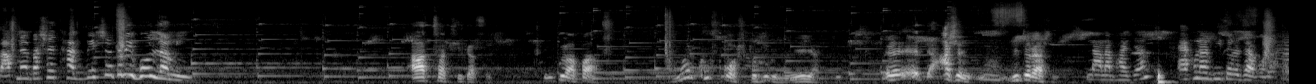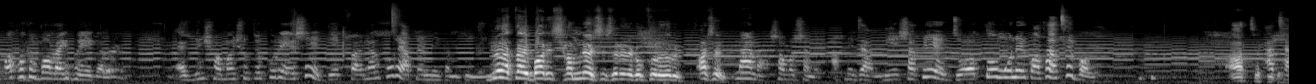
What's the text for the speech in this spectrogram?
আর আপনার বাসায় থাকবে সেটা তো আমি বললামই। আচ্ছা ঠিক আছে। কিন্তু আপা আমার খুব কষ্ট হবে এই আর কি আসেন ভিতরে আসেন। না না ভাইজান এখন আর ভিতরে যাব না। কথা তো বলাই হয়ে গেল। একদিন সময় সুযোগ করে এসে ডেট ফাইনাল করে আপনার মেয়েকে আমি তুলে না তাই বাড়ির সামনে এসে সেটা এরকম চলে যাবেন আসেন। না না সমস্যা নেই। আপনি যান মেয়ের সাথে যত মনের কথা আছে বল আচ্ছা আচ্ছা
